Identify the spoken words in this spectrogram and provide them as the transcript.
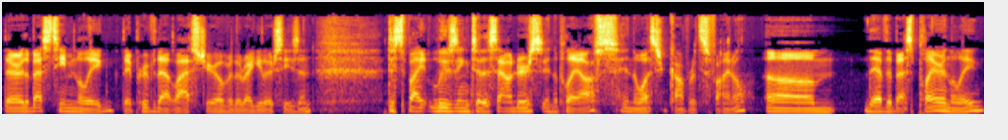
They're the best team in the league. They proved that last year over the regular season, despite losing to the Sounders in the playoffs in the Western Conference final. Um, they have the best player in the league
